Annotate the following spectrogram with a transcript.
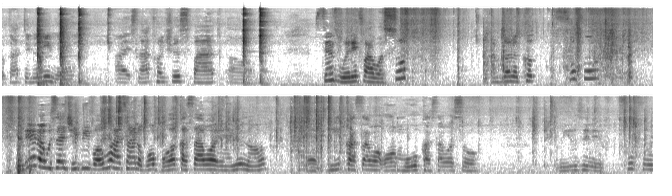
Forgot the name man. Uh, it's not country spot. Um, since waiting for our soup, I'm gonna cook fufu. You know we said GB, but who has time to go boil cassava and you know, and eat cassava or more cassava? So I'm using a fufu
